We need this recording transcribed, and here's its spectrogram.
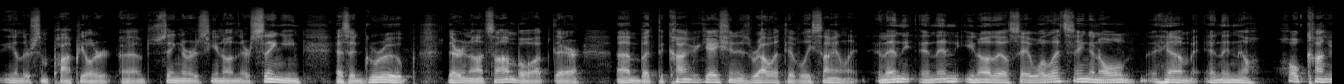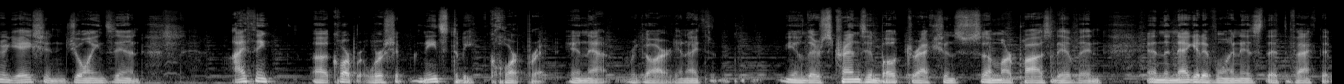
you know, there's some popular uh, singers, you know, and they're singing as a group, they're an ensemble up there, um, but the congregation is relatively silent. And then, and then, you know, they'll say, well, let's sing an old hymn. And then the whole congregation joins in. I think uh, corporate worship needs to be corporate in that regard, and I, th- you know, there's trends in both directions. Some are positive, and and the negative one is that the fact that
